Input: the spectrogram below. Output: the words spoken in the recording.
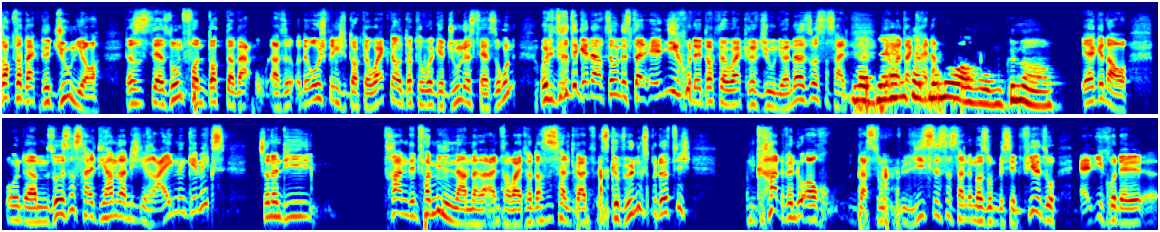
Dr. Wagner Jr. Das ist der Sohn von Dr. Wa also der ursprüngliche Dr. Wagner und Dr. Wagner Jr. ist der Sohn. Und die dritte Generation ist dann El Hijo der Dr. Wagner Jr. Ne? So ist das halt. Ja, der haben hängt halt da halt keine rum, genau. Ja, genau. Und ähm, so ist es halt, die haben da nicht ihre eigenen Gimmicks, sondern die tragen den Familiennamen dann halt einfach weiter. Und das ist halt ganz, ist gewöhnungsbedürftig. Und gerade wenn du auch das so liest, ist das dann immer so ein bisschen viel, so El Hijo del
